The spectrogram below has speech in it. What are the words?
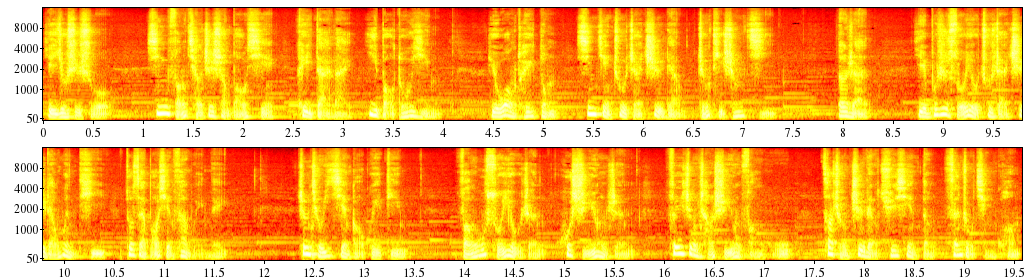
也就是说，新房强制上保险可以带来一保多赢，有望推动新建住宅质量整体升级。当然，也不是所有住宅质量问题都在保险范围内。征求意见稿规定，房屋所有人或使用人非正常使用房屋。造成质量缺陷等三种情况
